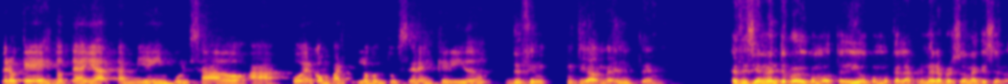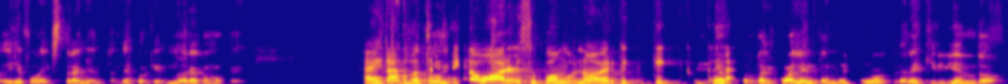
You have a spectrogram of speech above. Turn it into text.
pero que esto te haya también impulsado a poder compartirlo con tus seres queridos? Definitivamente. Especialmente porque, como te digo, como que la primera persona que se lo dije fue un extraño, ¿entendés? Porque no era como que... Ahí estaba como testing the water, supongo, ¿no? A ver qué... qué, Tal cual, ¿entendés? Como tenés que ir viendo...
